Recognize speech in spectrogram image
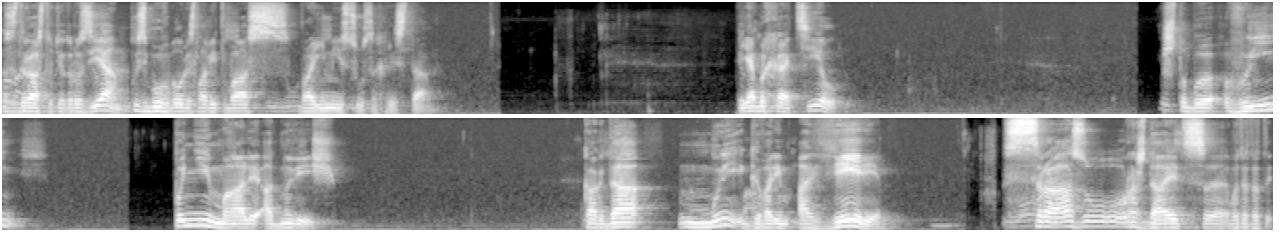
Здравствуйте, друзья! Пусть Бог благословит вас во имя Иисуса Христа. Я бы хотел, чтобы вы понимали одну вещь. Когда мы говорим о вере, сразу рождается вот этот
